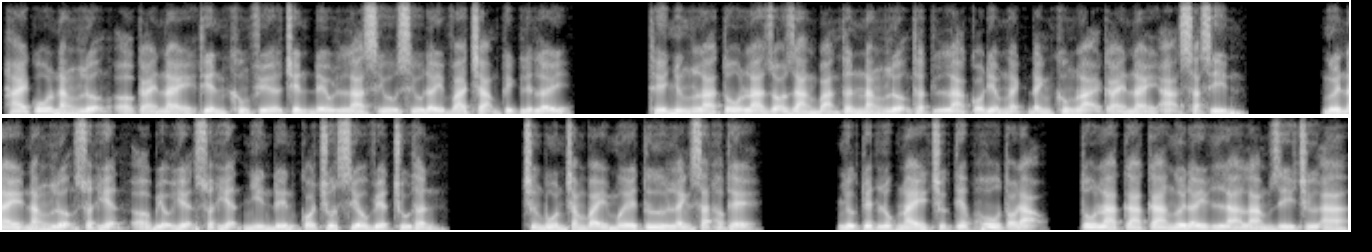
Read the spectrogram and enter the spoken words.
hai cô năng lượng ở cái này thiên không phía trên đều là siêu siêu đầy và chạm kịch liệt lấy. Thế nhưng là Tô La rõ ràng bản thân năng lượng thật là có điểm ngạch đánh không lại cái này ạ xà xìn. Người này năng lượng xuất hiện ở biểu hiện xuất hiện nhìn đến có chút siêu việt chủ thần. Chương 474 lãnh sát hợp thể. Nhược Tuyết lúc này trực tiếp hô to đạo, "Tô La ca ca ngươi đây là làm gì chứ a?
